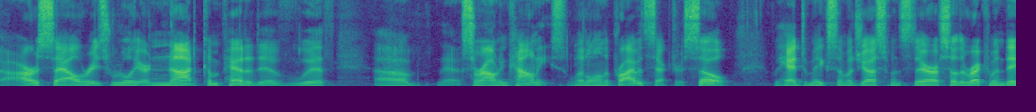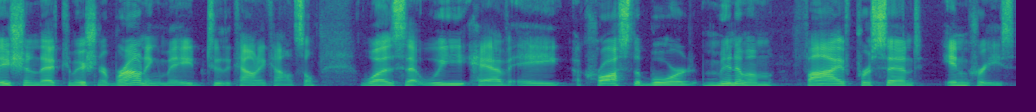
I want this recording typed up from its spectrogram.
our salaries really are not competitive with uh, surrounding counties, let alone the private sector. So we had to make some adjustments there. So the recommendation that Commissioner Browning made to the county council was that we have a across the board minimum 5% increase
